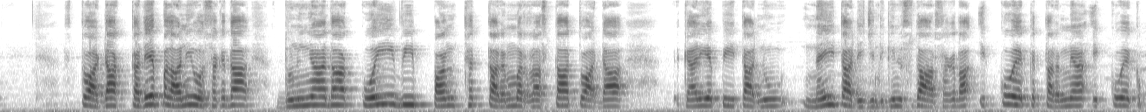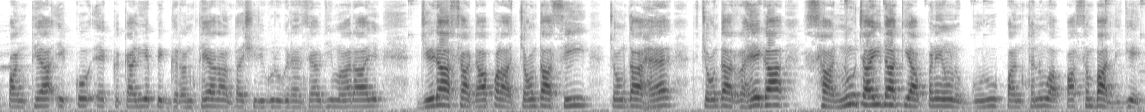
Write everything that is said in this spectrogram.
ਤੁਹਾਡਾ ਕਦੇ ਭਲਾ ਨਹੀਂ ਹੋ ਸਕਦਾ। ਦੁਨੀਆ ਦਾ ਕੋਈ ਵੀ ਪੰਥ, ਧਰਮ, ਰਸਤਾ ਤੁਹਾਡਾ ਕਹਿ ਲਈਏ ਵੀ ਤੁਹਾਨੂੰ ਨਹੀਂ ਤੁਹਾਡੀ ਜ਼ਿੰਦਗੀ ਨੂੰ ਸੁਧਾਰ ਸਕਦਾ, ਇੱਕੋ ਇੱਕ ਧਰਮ ਆ ਇੱਕੋ ਇੱਕ ਪੰਥ ਆ ਇੱਕੋ ਇੱਕ ਕਹਿ ਲਈਏ ਵੀ ਗ੍ਰੰਥ ਆ ਦਾ ਤਾਂ ਸ੍ਰੀ ਗੁਰੂ ਗ੍ਰੰਥ ਸਾਹਿਬ ਜੀ ਮਹਾਰਾਜ ਜਿਹੜਾ ਸਾਡਾ ਭਲਾ ਚਾਹੁੰਦਾ ਸੀ, ਚਾਹੁੰਦਾ ਹੈ ਤੇ ਚਾਹੁੰਦਾ ਰਹੇਗਾ, ਸਾਨੂੰ ਚਾਹੀਦਾ ਕਿ ਆਪਣੇ ਹੁਣ ਗੁਰੂ ਪੰਥ ਨੂੰ ਆਪਾਂ ਸੰਭਾਲੀਏ।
